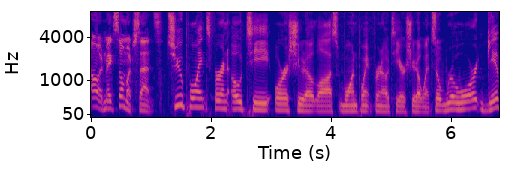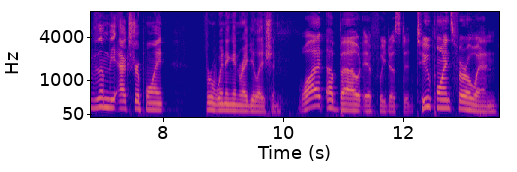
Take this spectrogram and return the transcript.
Oh, it makes so much sense. two points for an OT or a shootout loss, one point for an OT or shootout win. So reward, give them the extra point for winning in regulation. What about if we just did two points for a win,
